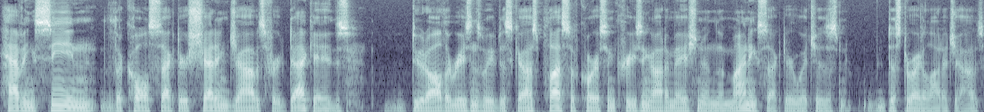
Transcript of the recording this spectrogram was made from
having seen the coal sector shedding jobs for decades due to all the reasons we've discussed, plus, of course, increasing automation in the mining sector, which has destroyed a lot of jobs.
